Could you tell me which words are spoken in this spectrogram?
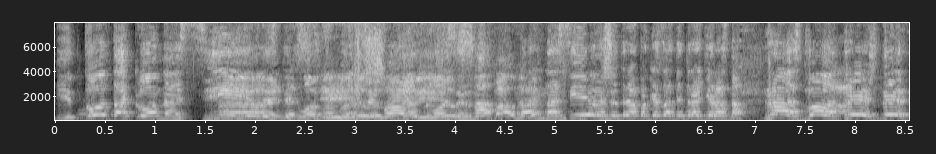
І то тако насіялись ти, хлопці, посипали того зерна. Так насіяли, що треба казати третій раз на раз, два, три, чотири.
